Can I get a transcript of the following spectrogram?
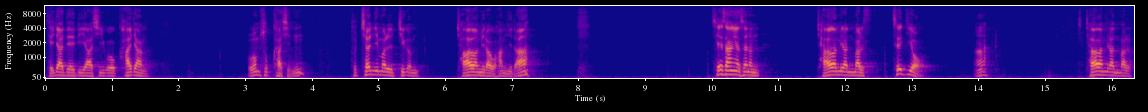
대자대비하시고 가장 엄숙하신 부처님을 지금 자음이라고 합니다. 세상에서는 자음이란 말 쓰지요. 어? 자음이란 말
